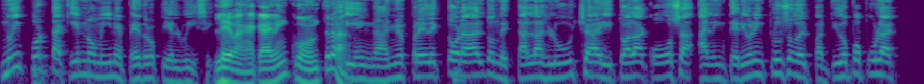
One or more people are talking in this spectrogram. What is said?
no importa quién nomine Pedro Pierluisi. Le van a caer en contra. Y en año preelectoral, donde están las luchas y toda la cosa, al interior incluso del Partido Popular,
